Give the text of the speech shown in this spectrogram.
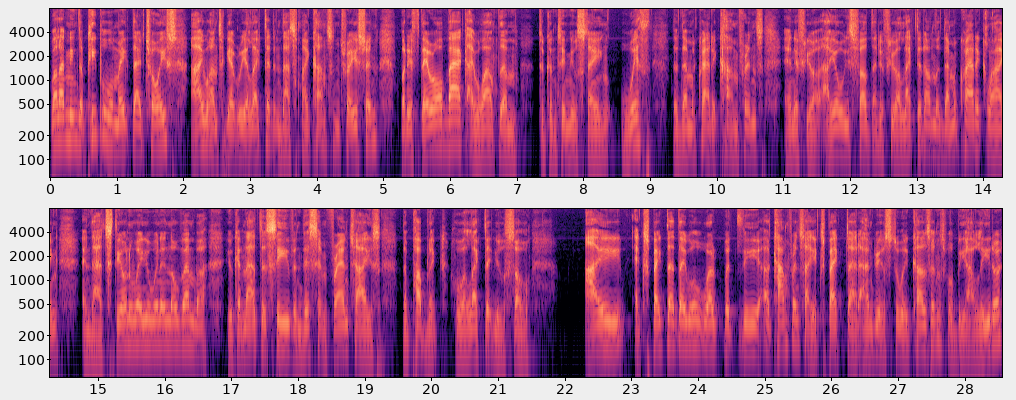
Well, I mean, the people will make that choice. I want to get reelected, and that's my concentration. But if they're all back, I want them to continue staying with the Democratic conference. And if you're, I always felt that if you're elected on the Democratic line, and that's the only way you win in November, you cannot deceive and disenfranchise the public who elected you. So I expect that they will work with the uh, conference. I expect that Andrea Stewart Cousins will be our leader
